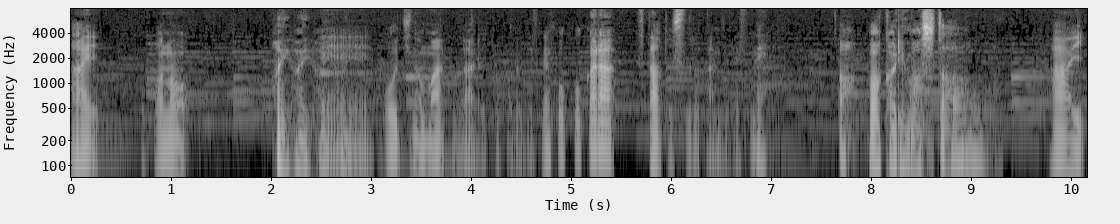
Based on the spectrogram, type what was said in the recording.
はい。ここの、はいはいはい、はいえーお家のマークがあるところですね。ここからスタートする感じですね。あわかりましたはい。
